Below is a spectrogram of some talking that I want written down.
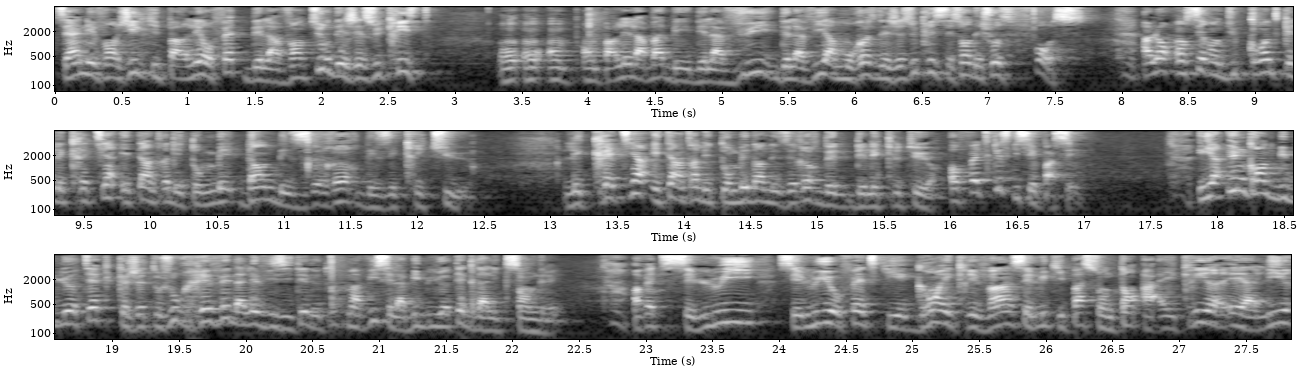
C'est un évangile qui parlait au fait de l'aventure de Jésus-Christ. On, parlait là-bas de, la vie, de la vie amoureuse de Jésus-Christ. Ce sont des choses fausses. Alors on s'est rendu compte que les chrétiens étaient en train de tomber dans des erreurs des Écritures. Les chrétiens étaient en train de tomber dans des erreurs de, de l'Écriture. En fait, qu'est-ce qui s'est passé? Il y a une grande bibliothèque que j'ai toujours rêvé d'aller visiter de toute ma vie, c'est la bibliothèque d'Alexandrie. En fait, c'est lui, c'est lui au fait qui est grand écrivain, c'est lui qui passe son temps à écrire et à lire.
